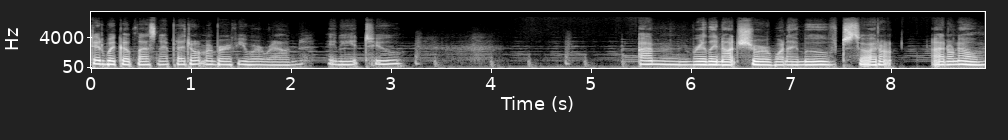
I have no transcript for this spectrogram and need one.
Did wake up last night, but I don't remember if you were around. Maybe at 2? I'm really not sure when I moved, so I don't I don't know.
